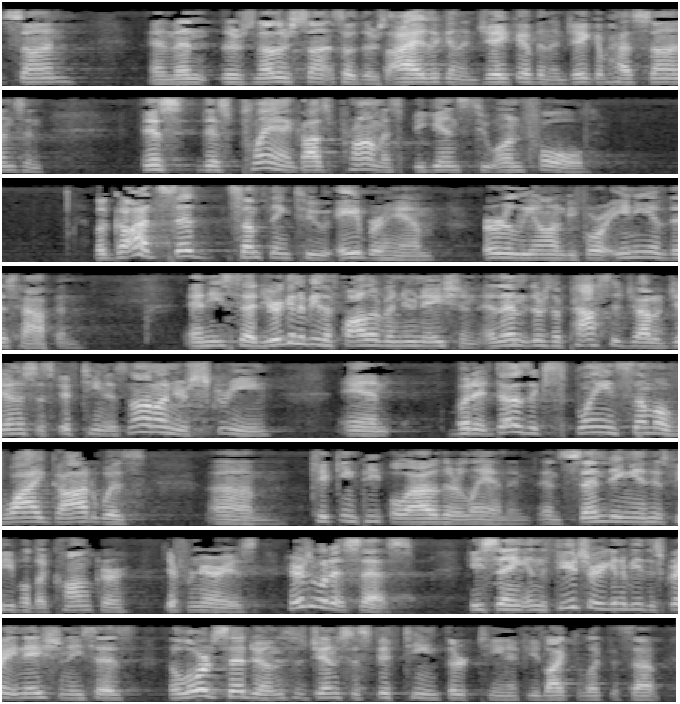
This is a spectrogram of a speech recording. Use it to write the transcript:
son, and then there's another son. So there's Isaac and then Jacob, and then Jacob has sons, and this, this plan, God's promise, begins to unfold. But God said something to Abraham early on before any of this happened. And he said, You're going to be the father of a new nation. And then there's a passage out of Genesis 15. It's not on your screen, and, but it does explain some of why God was um, kicking people out of their land and, and sending in his people to conquer different areas. Here's what it says. He's saying, in the future, you're going to be this great nation. He says, the Lord said to him, this is Genesis 15:13, if you'd like to look this up.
